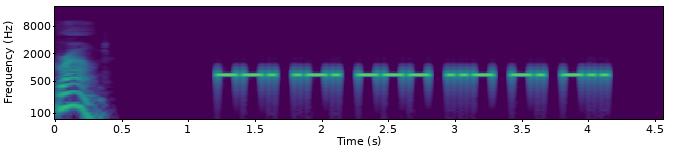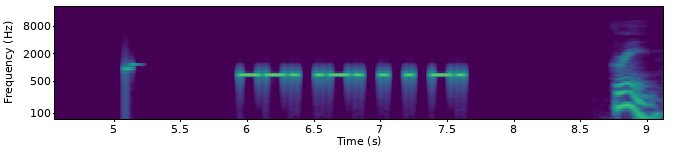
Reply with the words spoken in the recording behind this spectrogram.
Ground. Green.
